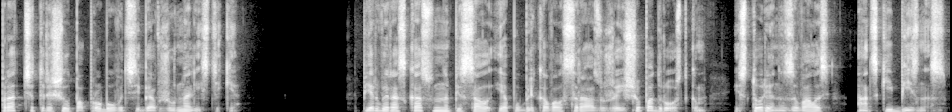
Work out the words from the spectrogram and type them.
Пратчетт решил попробовать себя в журналистике. Первый рассказ он написал и опубликовал сразу же, еще подростком. История называлась «Адский бизнес».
